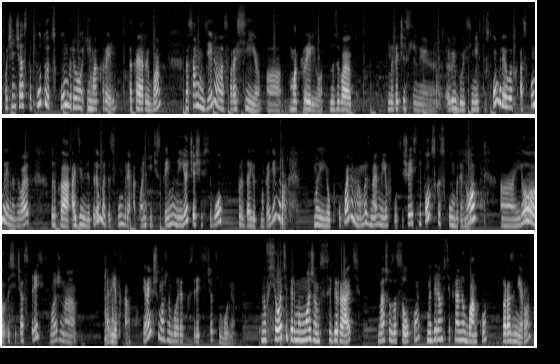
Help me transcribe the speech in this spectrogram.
Очень часто путают скумбрию и макрель, такая рыба. На самом деле у нас в России а, макрелью называют многочисленные рыбы семейства скумбриевых, а скумбрией называют только один вид рыбы, это скумбрия атлантическая. Именно ее чаще всего продают в магазинах, мы ее покупаем, и мы знаем ее вкус. Еще есть японская скумбрия, но а, ее сейчас встретить можно редко. И раньше можно было редко встретить, сейчас тем более. Ну все, теперь мы можем собирать нашу засолку. Мы берем стеклянную банку по размеру.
